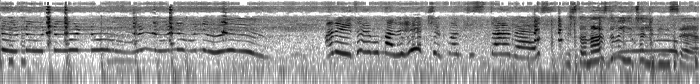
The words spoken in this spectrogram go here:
Anne yeter bunlar hiç çıkmak istemez. İstemez değil mi Yiğit Ali binse?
